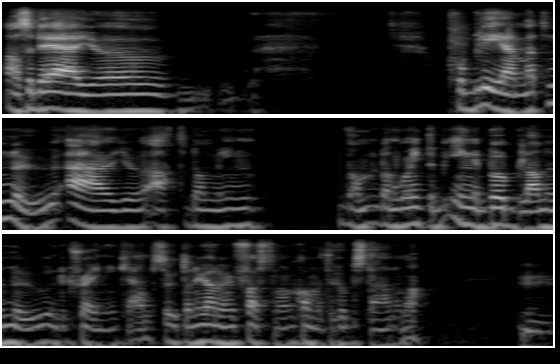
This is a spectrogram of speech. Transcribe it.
Alltså det är ju... Problemet nu är ju att de, in, de, de går inte in i bubblan nu under training camps utan det gör de först när de kommer till hubbstäderna. Mm.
